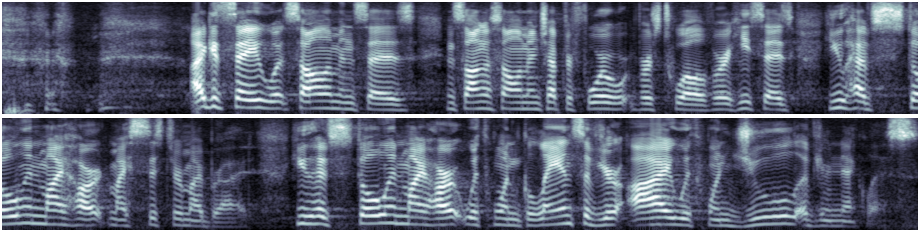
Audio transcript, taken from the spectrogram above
I could say what Solomon says in Song of Solomon, chapter 4, verse 12, where he says, You have stolen my heart, my sister, my bride. You have stolen my heart with one glance of your eye, with one jewel of your necklace.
